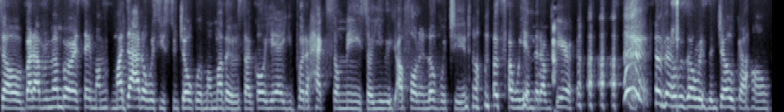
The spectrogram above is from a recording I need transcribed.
So, but I remember I say my, my dad always used to joke with my mother, who's like, Oh yeah, you put a hex on me, so you I'll fall in love with you, you know. That's how we ended up here. that was always a joke at home.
